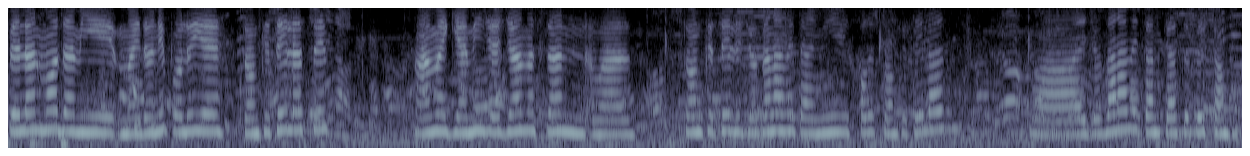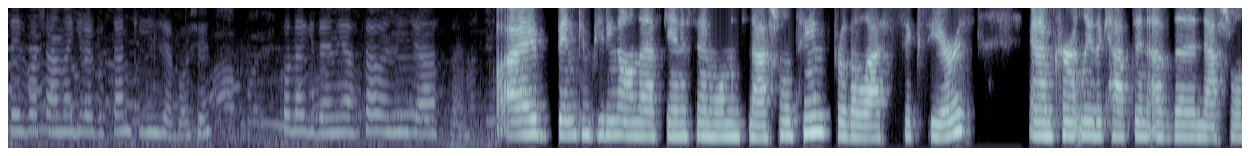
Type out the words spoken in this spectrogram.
فعلا ما دمی میدانی پلوی تانک تیل هستیم همه گمی اینجا جمع هستن و تانک تیل اجازه نمیتن می خودش تانک تیل است و اجازه نمیتن کسی پیش تانک تیل باشه همه گیره گفتن که اینجا باشه کلگی دمی هفته و اینجا هستن I've been competing on the Afghanistan women's national team for the last six years, and I'm currently the captain of the national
